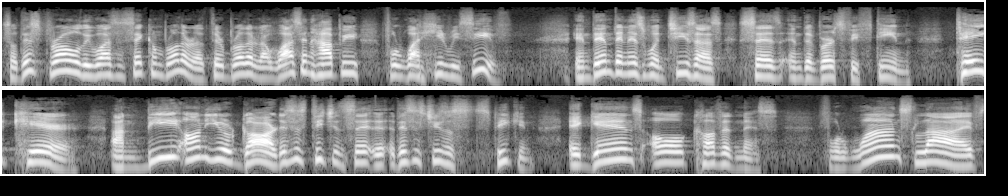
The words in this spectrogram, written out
So this probably was a second brother, a third brother that wasn't happy for what he received. And then then is when Jesus says in the verse 15, take care and be on your guard. This is teaching, uh, this is Jesus speaking against all covetousness. For one's life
